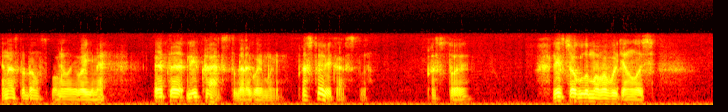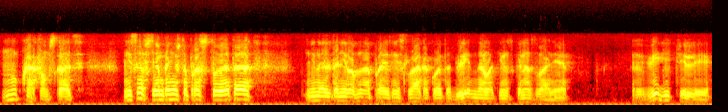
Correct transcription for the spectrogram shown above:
Она с трудом вспомнила его имя. Это лекарство, дорогой мой. Простое лекарство. Простое. Лицо Глумова вытянулось. Ну, как вам сказать? Не совсем, конечно, простое. Это Нинель Даниловна произнесла какое-то длинное латинское название. Видите ли,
